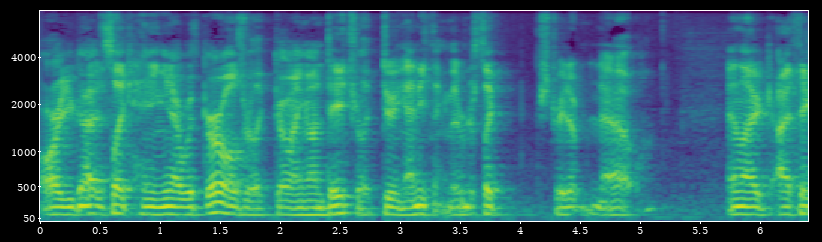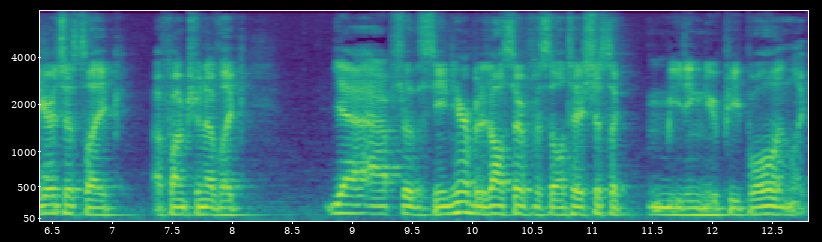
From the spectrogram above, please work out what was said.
are you guys like hanging out with girls or like going on dates or like doing anything? They were just like straight up no. And like I think it was just like a function of like yeah, apps are the scene here, but it also facilitates just like meeting new people and like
